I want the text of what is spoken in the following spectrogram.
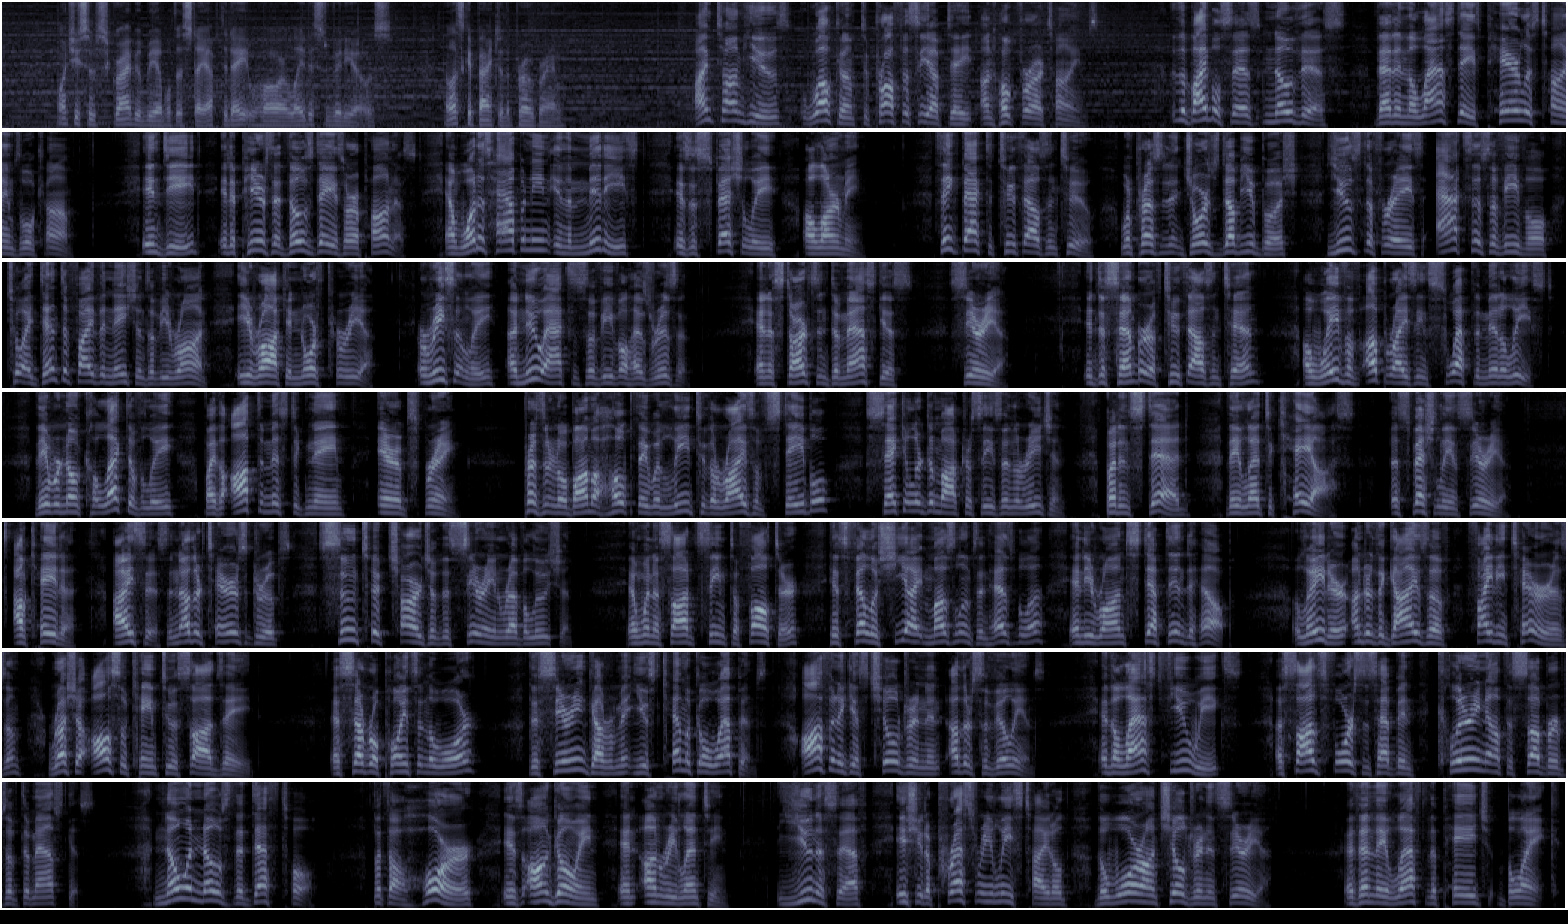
Once you subscribe, you'll be able to stay up to date with all our latest videos. Now let's get back to the program. I'm Tom Hughes. Welcome to Prophecy Update on Hope for Our Times. The Bible says, Know this, that in the last days perilous times will come. Indeed, it appears that those days are upon us, and what is happening in the Mideast is especially alarming. Think back to 2002 when President George W. Bush used the phrase axis of evil to identify the nations of Iran, Iraq, and North Korea. Recently, a new axis of evil has risen, and it starts in Damascus, Syria. In December of 2010, a wave of uprisings swept the Middle East. They were known collectively by the optimistic name Arab Spring. President Obama hoped they would lead to the rise of stable, secular democracies in the region, but instead, they led to chaos, especially in Syria. Al Qaeda, ISIS, and other terrorist groups soon took charge of the Syrian revolution. And when Assad seemed to falter, his fellow Shiite Muslims in Hezbollah and Iran stepped in to help. Later, under the guise of fighting terrorism, Russia also came to Assad's aid. At several points in the war, the Syrian government used chemical weapons, often against children and other civilians. In the last few weeks, Assad's forces have been clearing out the suburbs of Damascus. No one knows the death toll, but the horror is ongoing and unrelenting. UNICEF issued a press release titled The War on Children in Syria. And then they left the page blank.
